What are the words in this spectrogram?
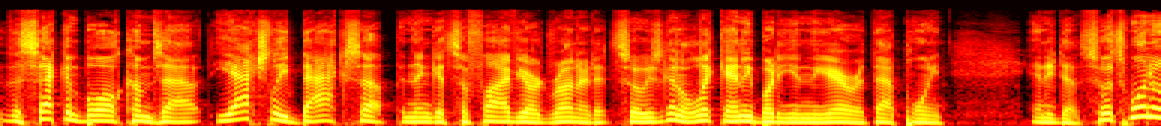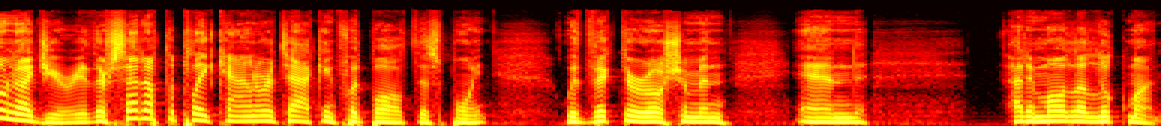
the second ball comes out. He actually backs up and then gets a five yard run at it. So he's going to lick anybody in the air at that point, and he does. So it's 1 0 Nigeria. They're set up to play counter attacking football at this point with Victor Osimhen and Ademola Lookman.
